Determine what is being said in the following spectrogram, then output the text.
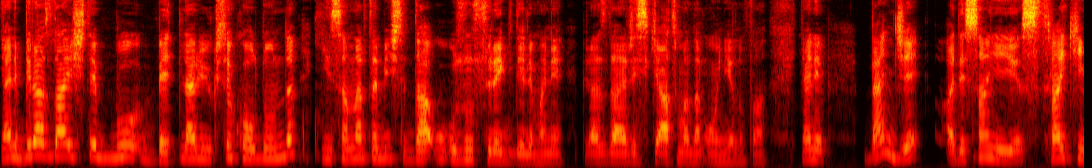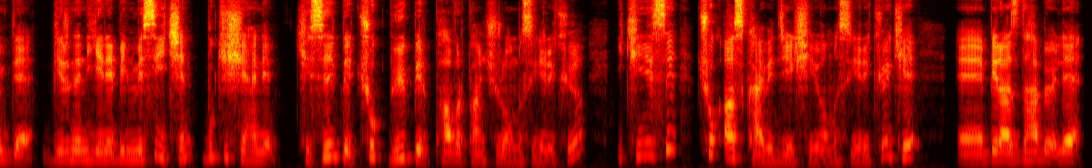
Yani biraz daha işte bu betler yüksek olduğunda insanlar tabii işte daha uzun süre gidelim hani biraz daha riske atmadan oynayalım falan. Yani bence Adesanya'yı striking'de birinin yenebilmesi için bu kişi hani kesinlikle çok büyük bir power puncher olması gerekiyor. İkincisi çok az kaybedecek şey olması gerekiyor ki e, biraz daha böyle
